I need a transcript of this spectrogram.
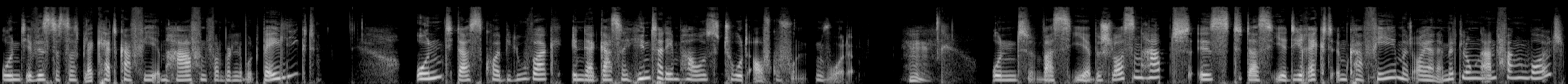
und ihr wisst, dass das Black Cat Café im Hafen von Brindlewood Bay liegt und dass Colby Luwak in der Gasse hinter dem Haus tot aufgefunden wurde. Hm. Und was ihr beschlossen habt, ist, dass ihr direkt im Café mit euren Ermittlungen anfangen wollt,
